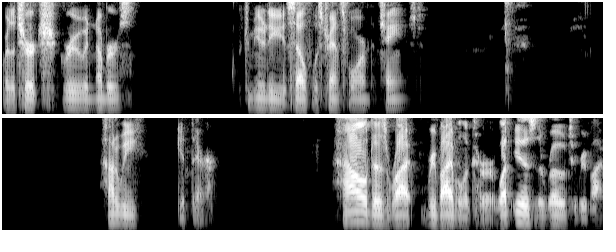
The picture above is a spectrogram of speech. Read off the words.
where the church grew in numbers, the community itself was transformed and changed. How do we get there? How does ri- revival occur? What is the road to revival?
